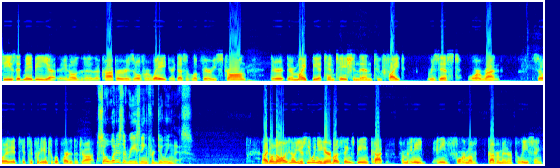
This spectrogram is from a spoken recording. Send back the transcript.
sees that maybe uh, you know the the copper is overweight or doesn't look very strong, there there might be a temptation then to fight resist, or run. So it, it, it's a pretty integral part of the job. So, what is the reasoning for doing this? I don't know. You know, usually when you hear about things being cut from any any form of government or policing,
